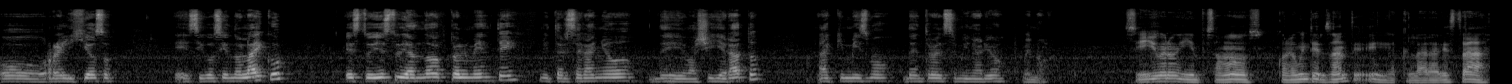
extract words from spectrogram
o religioso. Eh, sigo siendo laico. Estoy estudiando actualmente mi tercer año de bachillerato, aquí mismo dentro del seminario menor. Sí, bueno, y empezamos con algo interesante, eh, aclarar esta,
